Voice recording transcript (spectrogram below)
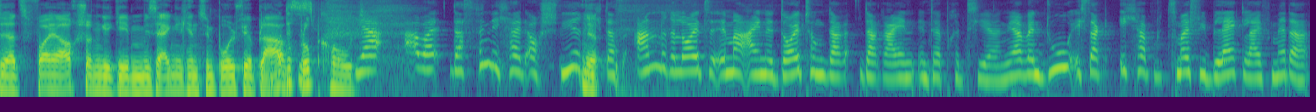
es vorher auch schon gegeben, ist ja eigentlich ein Symbol für bla Aber das ist blub. Code. Ja, aber das finde ich halt auch schwierig, Ja. dass andere Leute immer eine Deutung da, da rein interpretieren. Ja, wenn du, ich sag, ich habe zum Beispiel Black Lives Matter,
